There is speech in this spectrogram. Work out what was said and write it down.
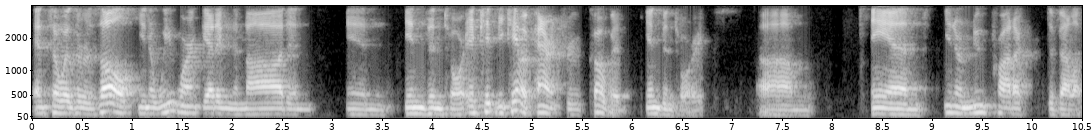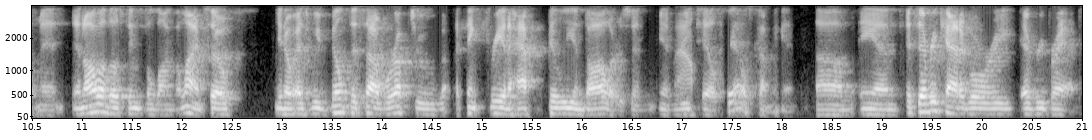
And so as a result, you know, we weren't getting the nod in, in inventory. It became apparent through COVID inventory um, and, you know, new product development and all of those things along the line. So, you know, as we built this out, we're up to, I think, three and a half billion dollars in, in wow. retail sales coming in. Um, and it's every category, every brand.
